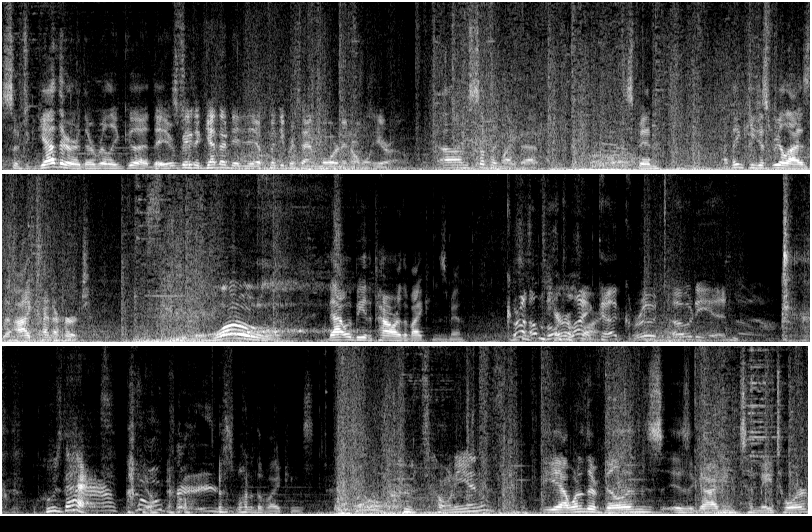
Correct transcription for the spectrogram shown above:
So together, they're really good. They, So together they deal 50% more than a normal hero. um, something like that. Spin. I think he just realized that I kind of hurt. Whoa! That would be the power of the Vikings, man. Crumbled terrifying. like a Croutonian. Who's that? It was one of the Vikings. Plutonian? Yeah, one of their villains is a guy named Tomator.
